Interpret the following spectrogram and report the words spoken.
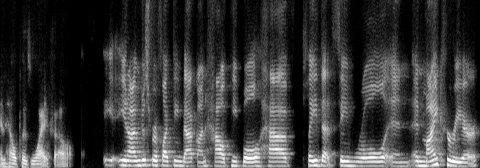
and help his wife out. You know, I'm just reflecting back on how people have played that same role in in my career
